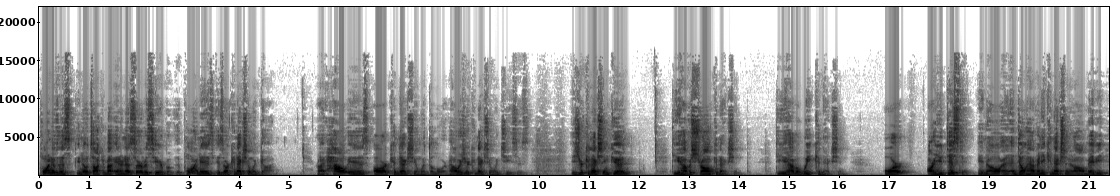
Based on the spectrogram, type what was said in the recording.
point of this, you know, talking about internet service here, but the point is, is our connection with God, right? How is our connection with the Lord? How is your connection with Jesus? Is your connection good? Do you have a strong connection? Do you have a weak connection? Or are you distant, you know, and, and don't have any connection at all? Maybe,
